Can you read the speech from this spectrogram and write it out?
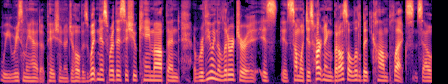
we recently had a patient, a Jehovah's Witness, where this issue came up, and reviewing the literature is is somewhat disheartening, but also a little bit complex. So,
